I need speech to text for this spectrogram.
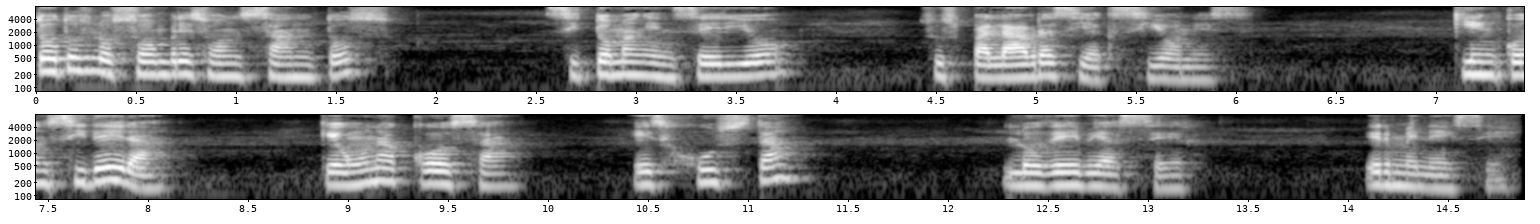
Todos los hombres son santos si toman en serio sus palabras y acciones. Quien considera que una cosa es justa, lo debe hacer. Hermenece.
